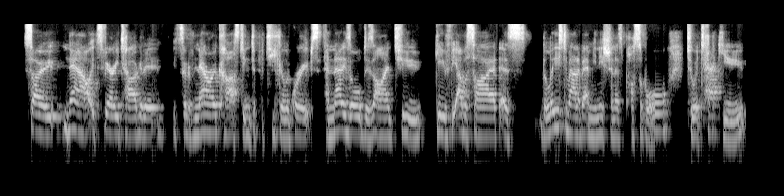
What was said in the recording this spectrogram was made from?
So now it's very targeted. It's sort of narrow casting to particular groups, and that is all designed to give the other side as the least amount of ammunition as possible to attack you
